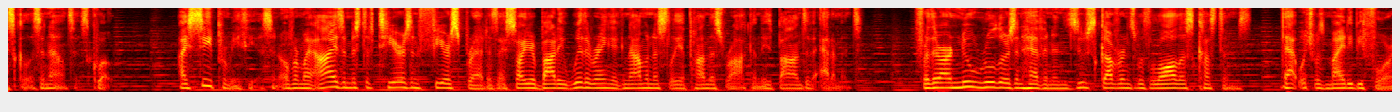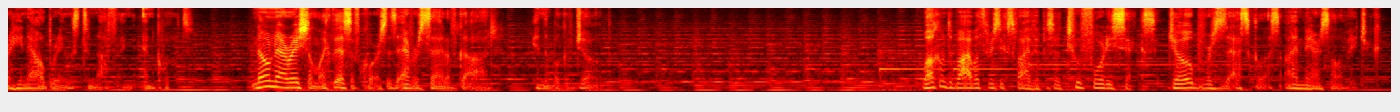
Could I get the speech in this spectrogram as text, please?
Aeschylus announces, quote, I see, Prometheus, and over my eyes a mist of tears and fear spread as I saw your body withering ignominiously upon this rock and these bonds of adamant. For there are new rulers in heaven, and Zeus governs with lawless customs. That which was mighty before, he now brings to nothing. End quote. No narration like this, of course, is ever said of God in the book of Job. Welcome to Bible 365, episode 246 Job versus Aeschylus. I'm Meir Soloveichik.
